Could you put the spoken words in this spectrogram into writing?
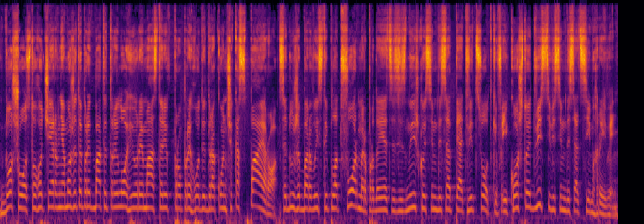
До 6 червня можете придбати трилогію ремастерів про пригоди дракончика Спайро. Це дуже барвистий платформер, продається зі знижкою 75% і коштує 287 гривень.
